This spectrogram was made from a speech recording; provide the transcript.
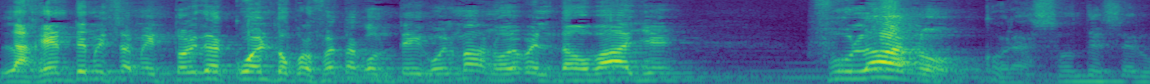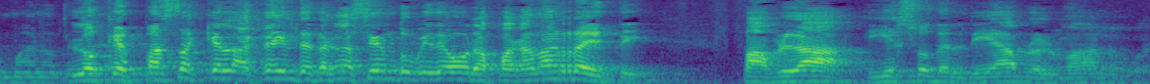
La gente me dice, me estoy de acuerdo, profeta, contigo, hermano, es verdad, Valle. Fulano, Corazón del ser humano. lo que pasa es que la gente está haciendo video ahora para ganar rating, para hablar, y eso del diablo, hermano.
